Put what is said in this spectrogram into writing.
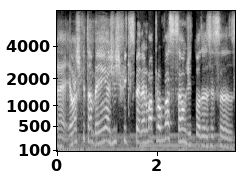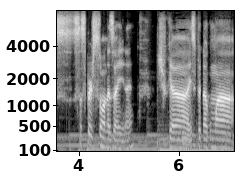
É, eu acho que também a gente fica esperando uma aprovação de todas essas, essas personas aí, né? A gente fica esperando alguma,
